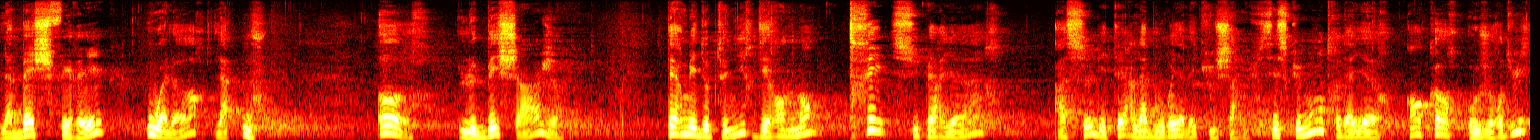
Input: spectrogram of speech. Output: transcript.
la bêche ferrée ou alors la houe. Or, le bêchage permet d'obtenir des rendements très supérieurs à ceux des terres labourées avec une charrue. C'est ce que montrent d'ailleurs encore aujourd'hui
